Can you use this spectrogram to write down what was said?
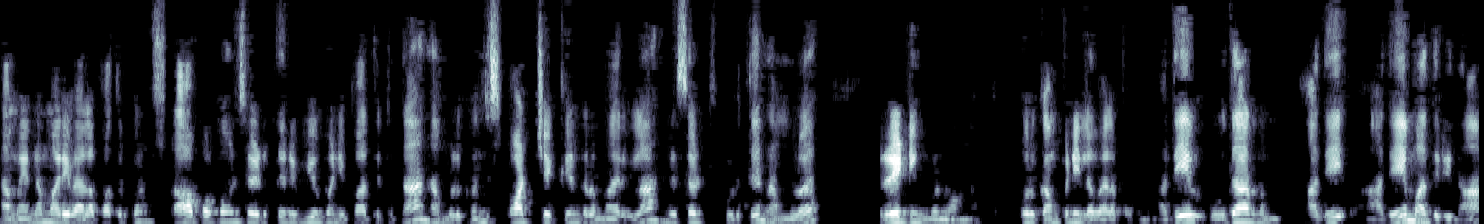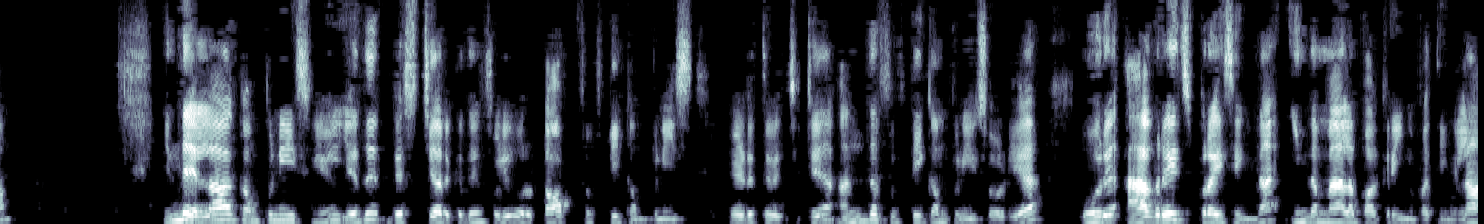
நம்ம என்ன மாதிரி வேலை பார்த்துருக்கோம்? ஸ்டாப் அக்கௌண்ட்ஸ் எடுத்து ரிவ்யூ பண்ணி பார்த்துட்டு தான் நம்மளுக்கு வந்து ஸ்பாட் செக்ன்ற மாதிரிலாம் ரிசல்ட் கொடுத்து நம்மள ரேட்டிங் பண்ணுவாங்க. ஒரு கம்பெனில வேலை பார்க்கணும். அதே உதாரணம் அதே அதே மாதிரி தான் இந்த எல்லா கம்பெனிஸ்லயும் எது பெஸ்டா இருக்குதுன்னு சொல்லி ஒரு டாப் ஃபிஃப்டி கம்பெனிஸ் எடுத்து வச்சுட்டு அந்த ஃபிஃப்டி கம்பெனிஸோடைய ஒரு ஆவரேஜ் ப்ரைசிங் தான் இந்த மேல பாக்குறீங்க பாத்தீங்களா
